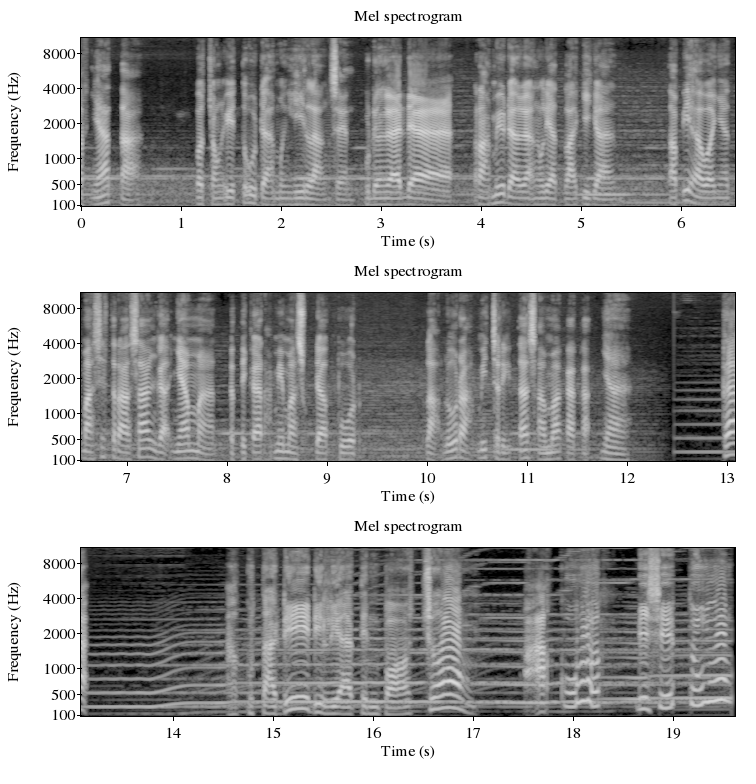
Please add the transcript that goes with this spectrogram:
Ternyata pocong itu udah menghilang sen. Udah nggak ada. Rahmi udah gak ngeliat lagi kan? Tapi hawanya masih terasa nggak nyaman ketika Rahmi masuk dapur. Lalu Rahmi cerita sama kakaknya. Aku tadi diliatin pocong. Aku di situ.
